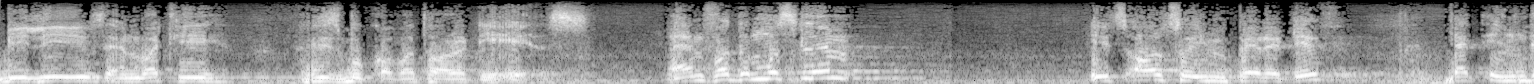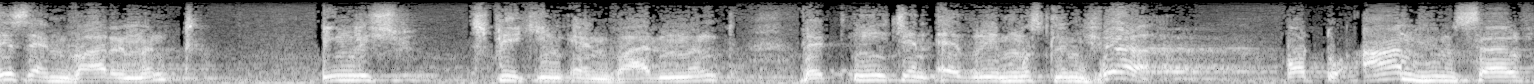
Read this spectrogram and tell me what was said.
believes and what he, his book of authority is. And for the Muslim, it's also imperative that in this environment, English speaking environment, that each and every Muslim here ought to arm himself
